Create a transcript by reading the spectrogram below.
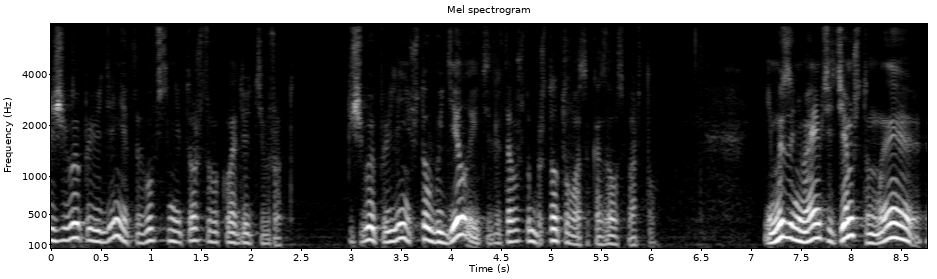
Пищевое поведение – это вовсе не то, что вы кладете в рот. Пищевое поведение – что вы делаете для того, чтобы что-то у вас оказалось во рту. И мы занимаемся тем, что мы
